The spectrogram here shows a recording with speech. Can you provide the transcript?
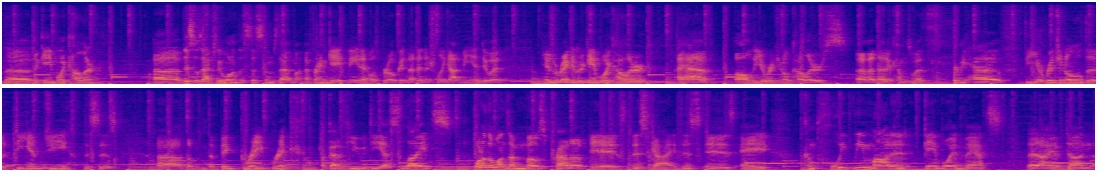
the, the Game Boy Color. Uh, this was actually one of the systems that my, a friend gave me that was broken that initially got me into it. Here's a regular Game Boy Color. I have all the original colors uh, that it comes with. Here we have the original, the DMG. This is uh, the, the big gray brick. I've got a few DS Lites. One of the ones I'm most proud of is this guy. This is a completely modded Game Boy Advance that I have done.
